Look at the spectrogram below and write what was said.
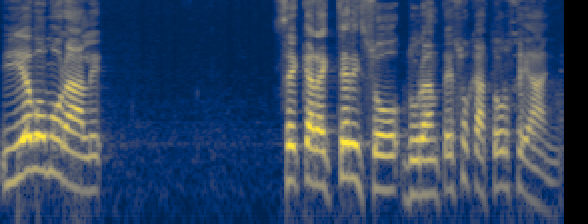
Y Evo Morales se caracterizó durante esos 14 años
